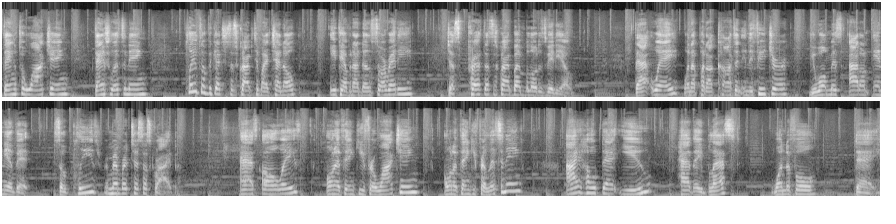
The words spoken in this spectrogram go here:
Thanks for watching. Thanks for listening. Please don't forget to subscribe to my channel if you have not done so already. Just press that subscribe button below this video. That way, when I put out content in the future, you won't miss out on any of it. So please remember to subscribe. As always, I want to thank you for watching. I want to thank you for listening. I hope that you have a blessed, wonderful day.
